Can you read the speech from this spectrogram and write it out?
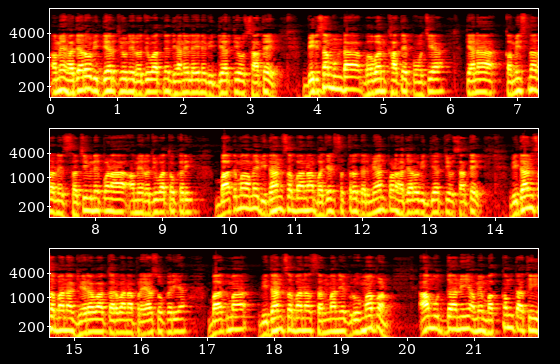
અમે હજારો વિદ્યાર્થીઓની રજૂઆતને ધ્યાને લઈને વિદ્યાર્થીઓ સાથે બિરસા મુંડા ભવન ખાતે પહોંચ્યા. ત્યાંના કમિશનર અને સચિવને પણ આ અમે રજૂઆતો કરી. બાદમાં અમે વિધાનસભાના બજેટ સત્ર દરમિયાન પણ હજારો વિદ્યાર્થીઓ સાથે વિધાનસભાના ઘેરાવા કરવાના પ્રયાસો કર્યા. બાદમાં વિધાનસભાના સન્માન્ય ગૃહમાં પણ આ મુદ્દાની અમે મક્કમતાથી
